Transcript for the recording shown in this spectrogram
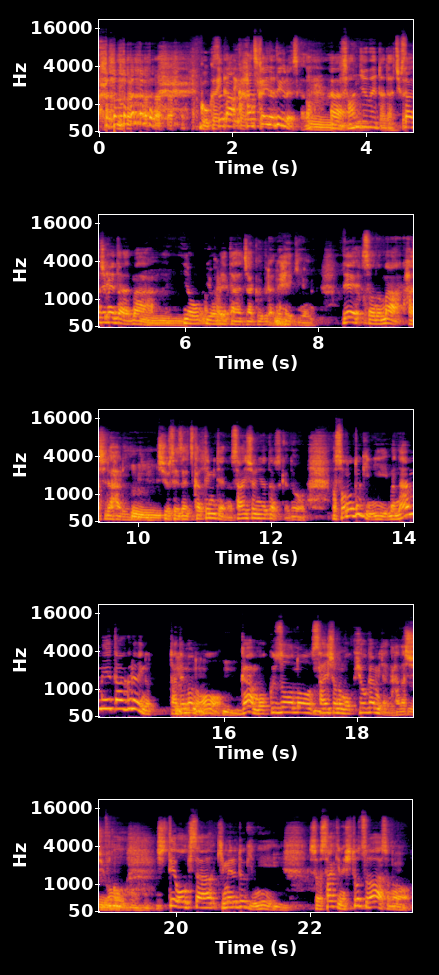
5階。建てから8階建てぐらいですかね。うん。はい。30メーターで8階30メーター、まあ、うん。4、4メーター弱ぐらいの平均を。で、そのまあ、柱張うり、ん。修正材使ってみたいなのを最初にやったんですけど、まあ、その時に、まあ、何メーターぐらいの建物をが木造の最初の目標がみたいな話うん。をして大きさ決める時に、そうさっきの一つは、その、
